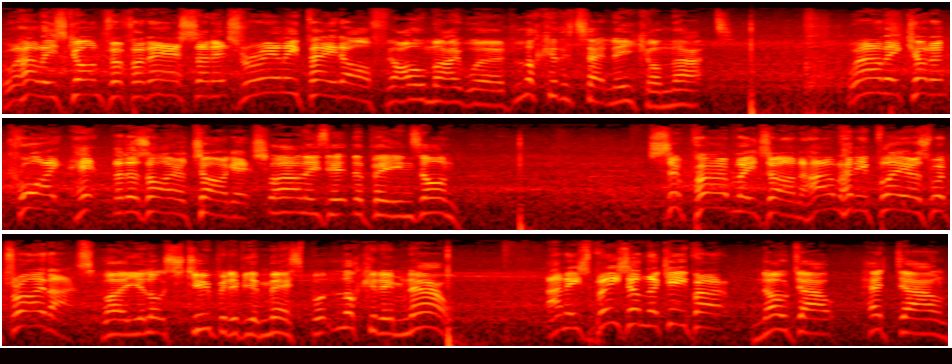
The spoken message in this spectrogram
Well, he's gone for finesse and it's really paid off. Oh my word, look at the technique on that. Well, he couldn't quite hit the desired target. Well, he's hit the beans on. Superbly done. How many players would try that? Well, you look stupid if you miss, but look at him now. And he's beaten the keeper. No doubt, head down,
